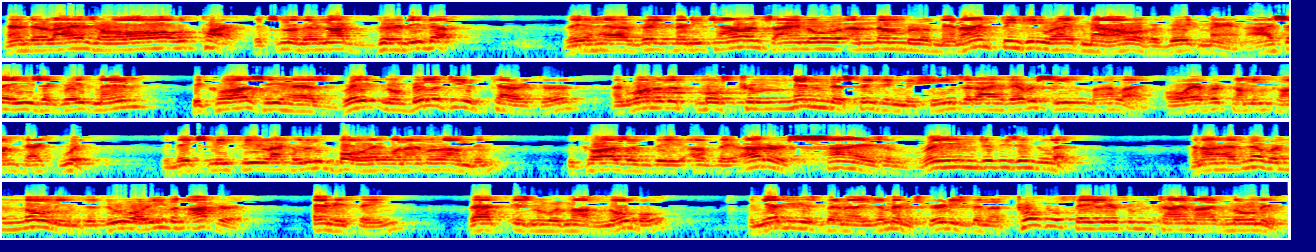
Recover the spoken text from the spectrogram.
And their lives are all apart. It's no, they're not girded up. They have great many talents. I know a number of men. I'm thinking right now of a great man. I say he's a great man because he has great nobility of character and one of the most tremendous thinking machines that I have ever seen in my life or ever come in contact with. He makes me feel like a little boy when I'm around him because of the, of the utter size and range of his intellect. And I have never known him to do or even utter anything that is, was not noble and yet he has been a, he's a minister, and he's been a total failure from the time I've known him.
